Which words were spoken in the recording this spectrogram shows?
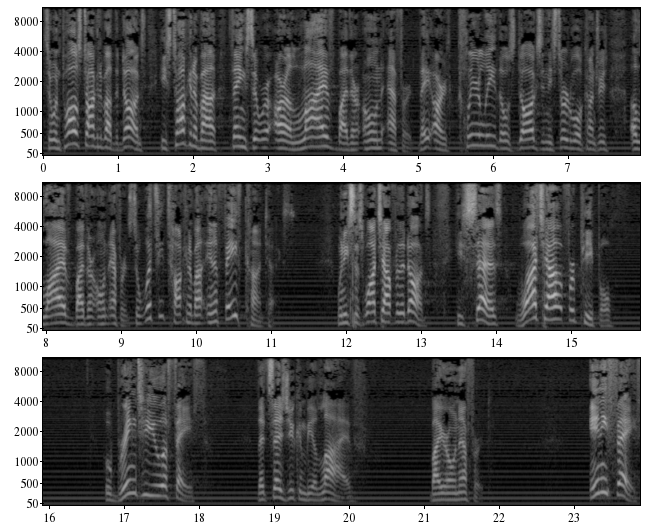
So when Paul's talking about the dogs, he's talking about things that were, are alive by their own effort. They are clearly those dogs in these third world countries alive by their own effort. So what's he talking about in a faith context? When he says, "Watch out for the dogs," he says, Watch out for people who bring to you a faith that says you can be alive by your own effort. Any faith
